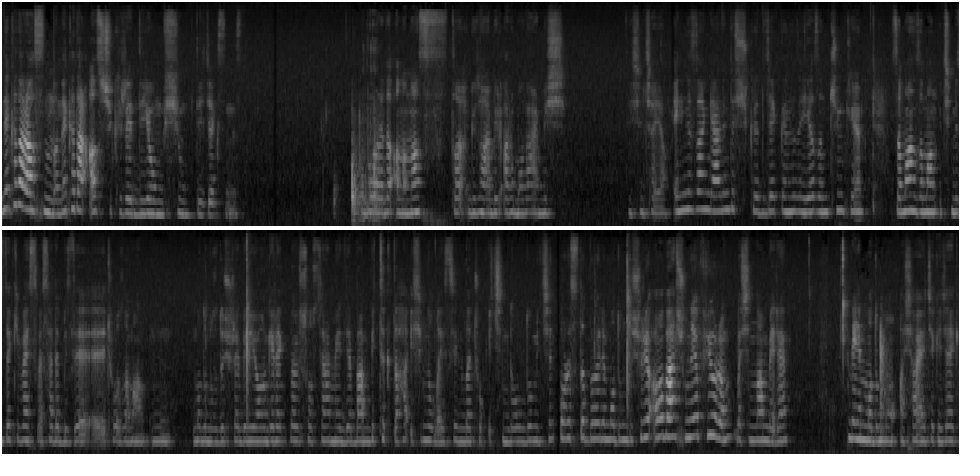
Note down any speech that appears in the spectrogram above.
ne kadar aslında ne kadar az şükrediyormuşum diyeceksiniz. Bu arada ananas da güzel bir aroma vermiş yeşil çaya. Elinizden geldiğinde şükredeceklerinizi yazın çünkü zaman zaman içimizdeki vesvese de bizi e, çoğu zaman m, modumuzu düşürebiliyor. Gerek böyle sosyal medya ben bir tık daha işim dolayısıyla da çok içinde olduğum için orası da böyle modumu düşürüyor. Ama ben şunu yapıyorum başından beri. Benim modumu aşağıya çekecek,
